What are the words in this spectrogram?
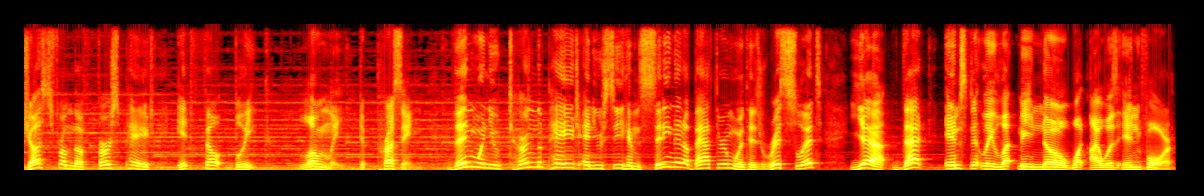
Just from the first page, it felt bleak, lonely, depressing. Then when you turn the page and you see him sitting in a bathroom with his wrist slit, yeah, that instantly let me know what I was in for.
